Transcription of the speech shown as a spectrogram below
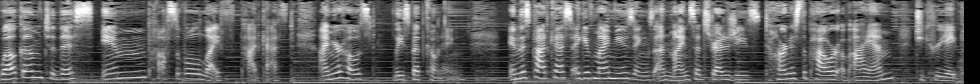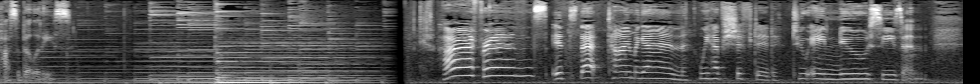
Welcome to this Impossible Life podcast. I'm your host, Lisbeth Koning. In this podcast, I give my musings on mindset strategies to harness the power of I am to create possibilities. Hi, friends! It's that time again. We have shifted to a new season.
